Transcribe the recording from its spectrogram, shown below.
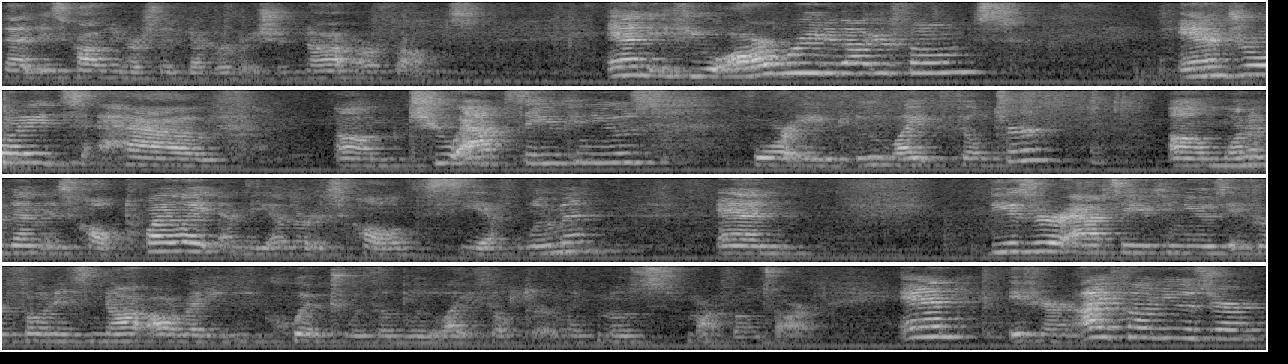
that is causing our sleep deprivation, not our phones. And if you are worried about your phones, Androids have um, two apps that you can use for a blue light filter. Um, one of them is called Twilight and the other is called CF Lumen. And these are apps that you can use if your phone is not already equipped with a blue light filter, like most smartphones are. And if you're an iPhone user,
